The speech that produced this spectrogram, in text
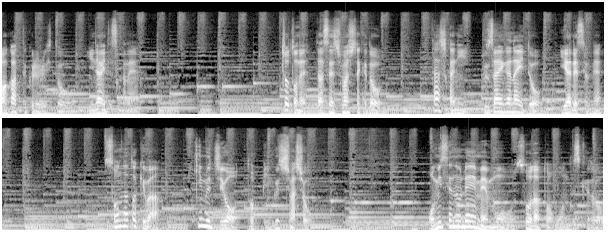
分かってくれる人いないですかね？ちょっとね脱線しましたけど確かに具材がないと嫌ですよね。そんな時はキムチをトッピングしましょう。お店の冷麺もそうだと思うんですけど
